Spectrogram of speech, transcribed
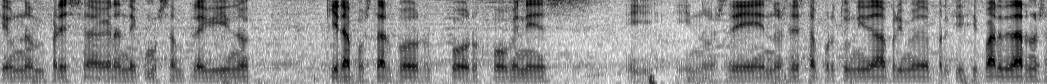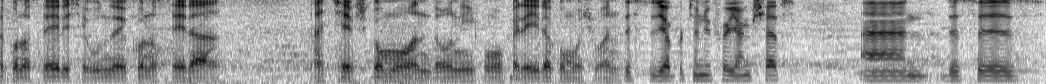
que una empresa grande como San Pellegrino quiera apostar por, por jóvenes y, y nos, dé, nos dé esta oportunidad primero de participar, de darnos a conocer y segundo de conocer a, a chefs como Andoni, como Pereira, como Joan. This is the opportunity for young chefs and this is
